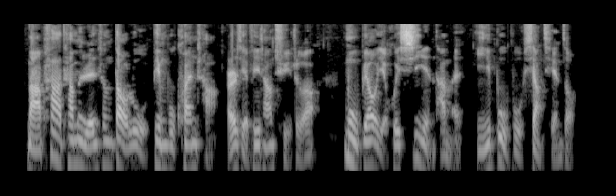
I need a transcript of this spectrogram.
哪怕他们人生道路并不宽敞，而且非常曲折，目标也会吸引他们一步步向前走。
